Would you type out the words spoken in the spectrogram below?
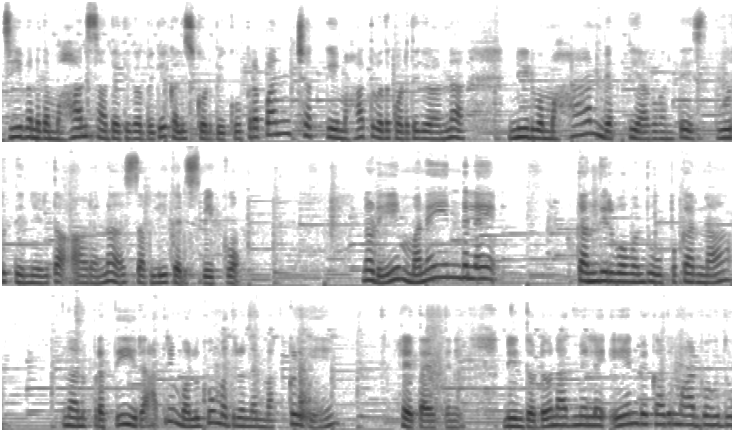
ಜೀವನದ ಮಹಾನ್ ಸಾಧ್ಯತೆಗಳ ಬಗ್ಗೆ ಕಲಿಸ್ಕೊಡ್ಬೇಕು. ಪ್ರಪಂಚಕ್ಕೆ ಮಹತ್ವದ ಕೊಡುಗೆಗಳನ್ನು ನೀಡುವ ಮಹಾನ್ ವ್ಯಕ್ತಿಯಾಗುವಂತೆ ಸ್ಫೂರ್ತಿ ನೀಡ್ತಾ ಅವರನ್ನು ಸಬಲೀಕರಿಸಬೇಕು. ನೋಡಿ, ಮನೆಯಿಂದಲೇ ತಂದಿರುವ ಒಂದು ಉಪಕರಣ ನಾನು ಪ್ರತಿ ರಾತ್ರಿ ಮಲಗೋ ಮೊದಲು ನನ್ನ ಮಕ್ಕಳಿಗೆ ಹೇಳ್ತಾ ಇರ್ತೀನಿ. ನೀನು ದೊಡ್ಡವನಾದ ಮೇಲೆ ಏನು ಬೇಕಾದರೂ ಮಾಡಬಹುದು,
